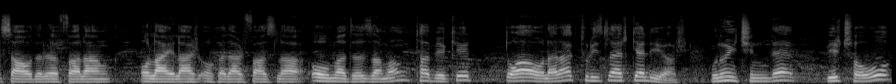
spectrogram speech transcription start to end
saldırı falan olaylar o kadar fazla olmadığı zaman tabii ki doğal olarak turistler geliyor. Bunun içinde birçoğu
